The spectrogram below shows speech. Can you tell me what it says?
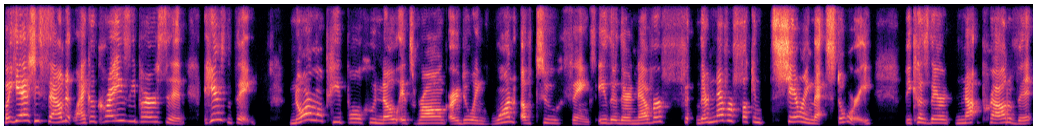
but yeah, she sounded like a crazy person. Here's the thing: normal people who know it's wrong are doing one of two things. Either they're never they're never fucking sharing that story because they're not proud of it.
